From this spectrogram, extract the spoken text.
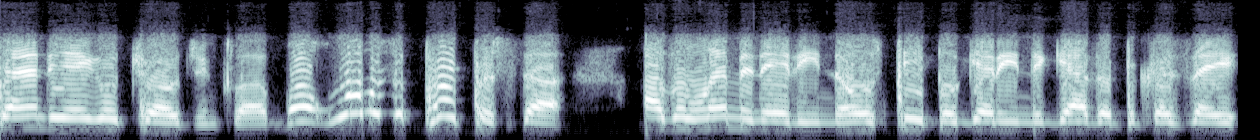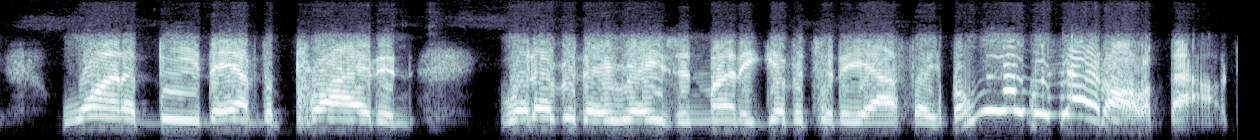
San Diego Trojan Club? Well, what was the purpose the, of eliminating those people getting together because they want to be, they have the pride and whatever they raise in money, give it to the athletes. But what was that all about?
